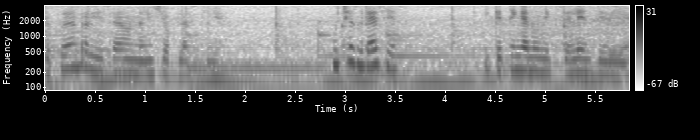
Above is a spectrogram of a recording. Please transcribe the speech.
le puedan realizar una angioplastía. Muchas gracias y que tengan un excelente día.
